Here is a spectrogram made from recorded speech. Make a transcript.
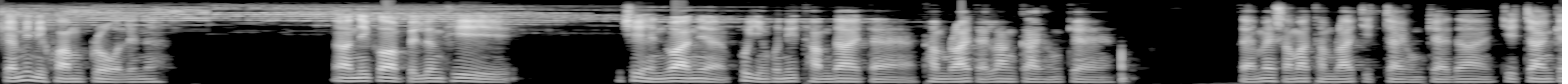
แกไม่มีความโกรธเลยนะอันนี้ก็เป็นเรื่องที่ชี้เห็นว่าเนี่ย ผู้หญิงคนนี้ทำได้แต่ทำร้ายแต่ร่างกายของแก แต่ไม่สามารถทำร้ายจิตใจของแกได้ จิตใจแก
